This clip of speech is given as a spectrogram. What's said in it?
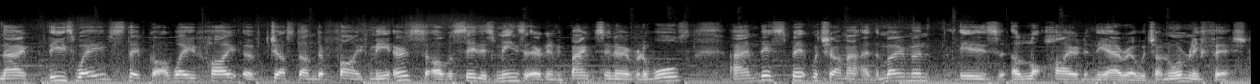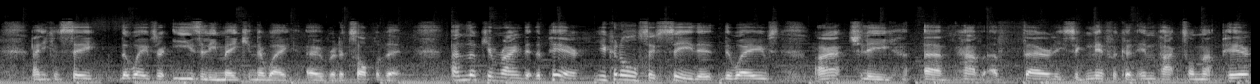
Now these waves, they've got a wave height of just under 5 metres. Obviously this means that they're going to be bouncing over the walls and this bit which I'm at at the moment is a lot higher than the area which I normally fish and you can see the waves are easily making their way over the top of it. And looking round at the pier you can also see that the waves are actually um, have a fairly significant impact on that pier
